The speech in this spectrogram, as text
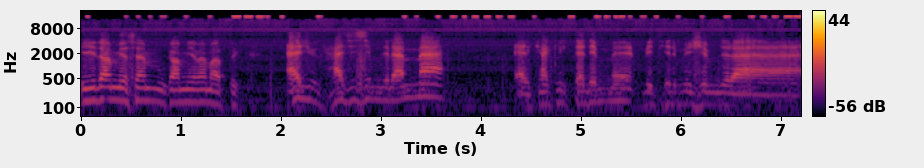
İdam yesem gam yemem artık. Ecük hecisimdir emme, erkeklik dedim mi bitirmişimdir he.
